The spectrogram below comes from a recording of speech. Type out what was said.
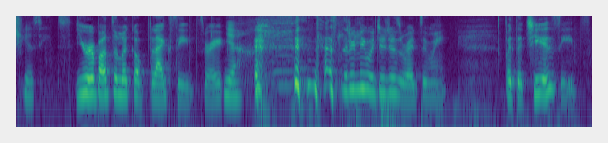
Chia seeds. You were about to look up flax seeds, right? Yeah. That's literally what you just read to me. But the chia seeds,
